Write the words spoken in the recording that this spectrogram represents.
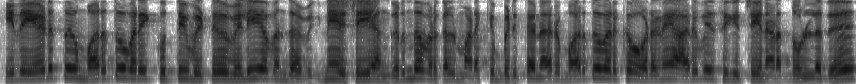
இதையடுத்து மருத்துவரை குத்திவிட்டு வெளியே வந்த விக்னேஷை அங்கிருந்தவர்கள் மடக்கி பிடித்தனர். மருத்துவருக்கு உடனே அறுவை சிகிச்சை நடந்துள்ளது.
